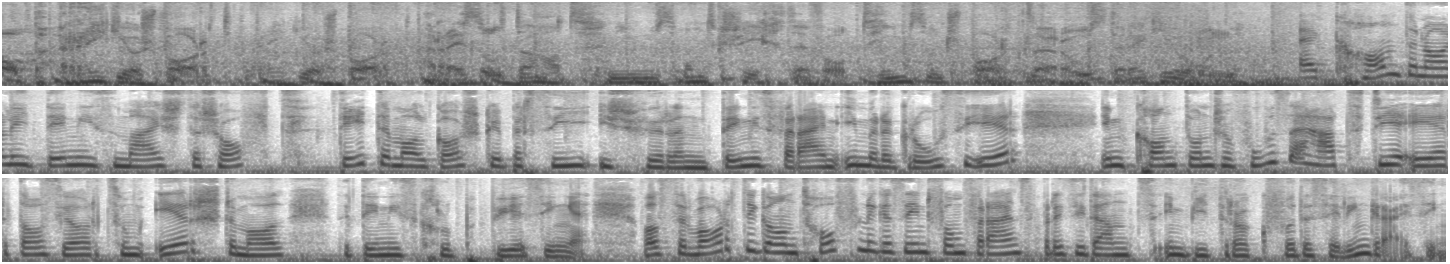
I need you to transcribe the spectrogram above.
Top Regiosport. Regiosport. Resultat, News und Geschichten von Teams und Sportlern aus der Region. Eine kantonale Tennismeisterschaft. Dort mal Gastgeber sein, ist für einen Tennisverein immer eine grosse Ehre. Im Kanton Schaffhausen hat die Ehre dieses Jahr zum ersten Mal der Tennisclub Büsingen. Was die Erwartungen und Hoffnungen sind vom Vereinspräsident im Beitrag von der Selin Greising.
